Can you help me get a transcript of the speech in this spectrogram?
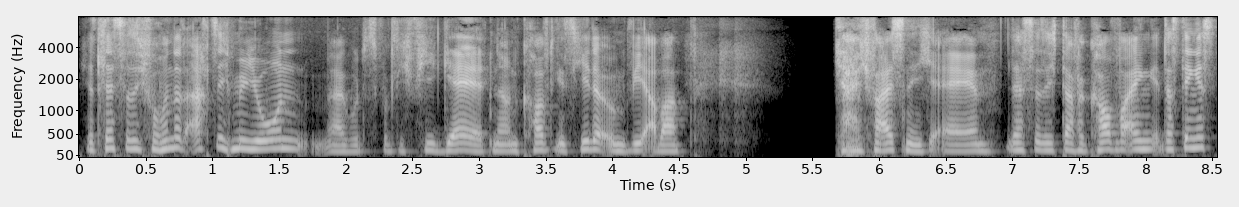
jetzt lässt er sich für 180 Millionen, na gut, das ist wirklich viel Geld, ne? Und kauft jetzt jeder irgendwie, aber ja, ich weiß nicht, ey, lässt er sich dafür kaufen. Das Ding ist,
